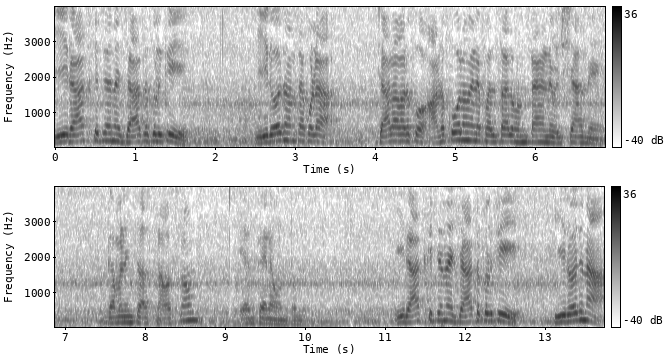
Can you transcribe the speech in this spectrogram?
ఈ రాశికి చెందిన జాతకులకి ఈ రోజంతా కూడా చాలా వరకు అనుకూలమైన ఫలితాలు ఉంటాయనే విషయాన్ని గమనించాల్సిన అవసరం ఎంతైనా ఉంటుంది. ఈ రాశికి చెందిన జాతకులకి ఈ రోజున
